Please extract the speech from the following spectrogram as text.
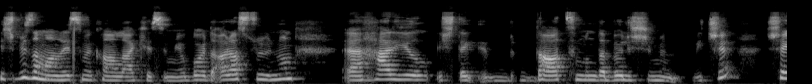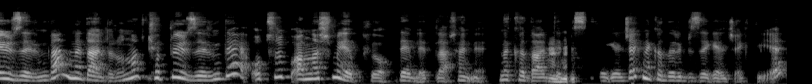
Hiçbir zaman resmi kanallar kesilmiyor. Bu arada Aras suyunun her yıl işte dağıtımında bölüşümün için şey üzerinden ne derler ona köprü üzerinde oturup anlaşma yapıyor devletler. Hani ne kadar debi size gelecek ne kadarı bize gelecek diye.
